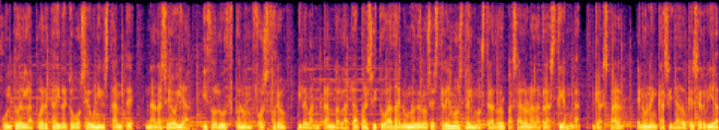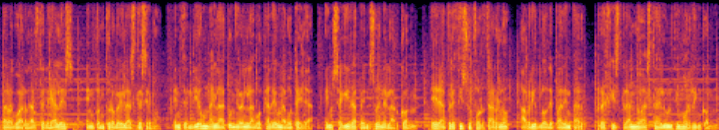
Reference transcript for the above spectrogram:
Juntó en la puerta y detúvose un instante, nada se oía, hizo luz con un fósforo, y levantando la tapa situada en uno de los extremos del mostrador pasaron a la trastienda. Gaspar, en un encasillado que servía para guardar cereales, encontró velas de sebo. Encendió una y la acuñó en la boca de una botella. Enseguida pensó en el arcón. Era preciso forzarlo, abrirlo de par en par, registrando hasta el último rincón.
